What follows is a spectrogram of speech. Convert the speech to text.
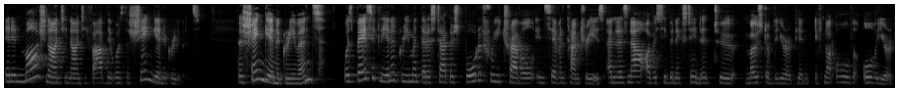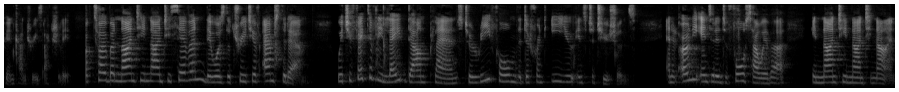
Then in March 1995, there was the Schengen Agreement. The Schengen Agreement was basically an agreement that established border free travel in seven countries, and it has now obviously been extended to most of the European, if not all the, all the European countries, actually. October 1997, there was the Treaty of Amsterdam, which effectively laid down plans to reform the different EU institutions and it only entered into force, however, in 1999.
